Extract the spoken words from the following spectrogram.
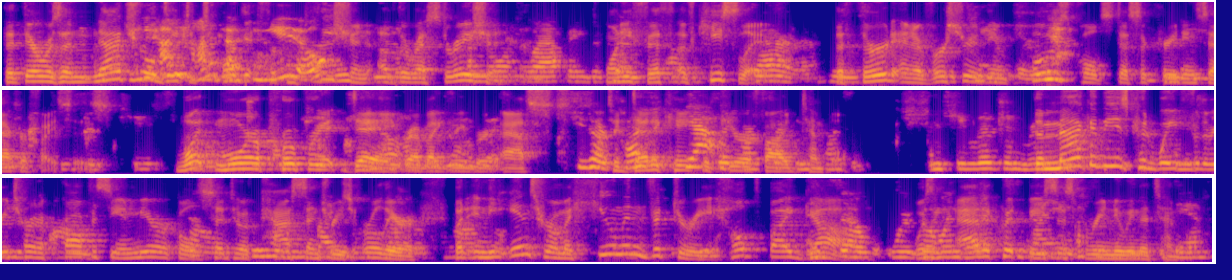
that there was a natural date to target for completion of the restoration, 25th of Kislev, the third anniversary of the imposed cult's desecrating sacrifices. What more appropriate day, Rabbi Greenberg asks, to dedicate the purified temple? And she lived in the Maccabees could wait for the return of prophecy and miracles said to have passed centuries earlier, but in the interim, a human victory helped by God was an adequate basis for renewing the temple.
